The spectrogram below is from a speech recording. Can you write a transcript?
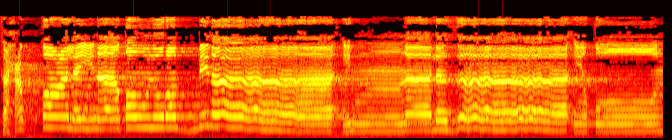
فحق علينا قول ربنا إنا لذائقون.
